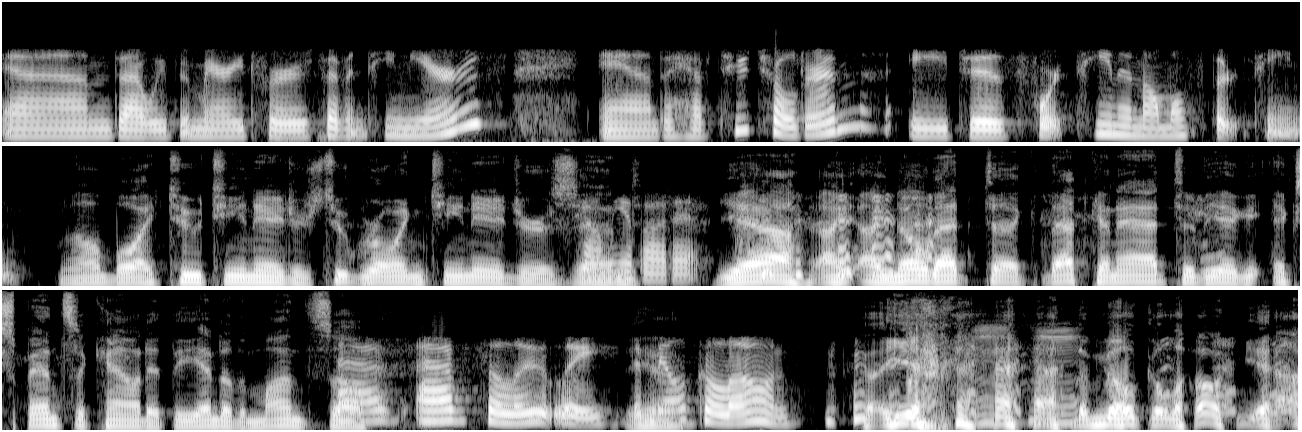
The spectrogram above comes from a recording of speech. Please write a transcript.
and uh, we've been married for 17 years and I have two children, ages 14 and almost 13. Oh boy, two teenagers, two growing teenagers. Tell and me about it. yeah, I, I know that uh, that can add to the expense account at the end of the month. So As, absolutely, the Yeah. milk alone. Uh, yeah, the milk alone. Yeah.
